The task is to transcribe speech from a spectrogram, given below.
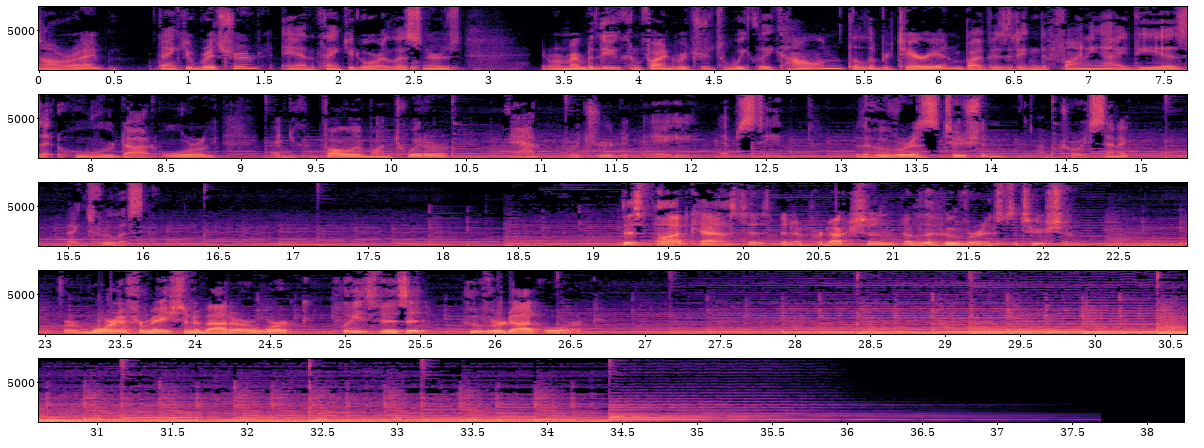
All right. Thank you, Richard, and thank you to our listeners. And remember that you can find Richard's weekly column, The Libertarian, by visiting Defining Ideas at hoover.org, and you can follow him on Twitter at Richard A. Epstein. For the Hoover Institution, I'm Troy Senik. Thanks for listening. This podcast has been a production of the Hoover Institution. For more information about our work, please visit hoover.org.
